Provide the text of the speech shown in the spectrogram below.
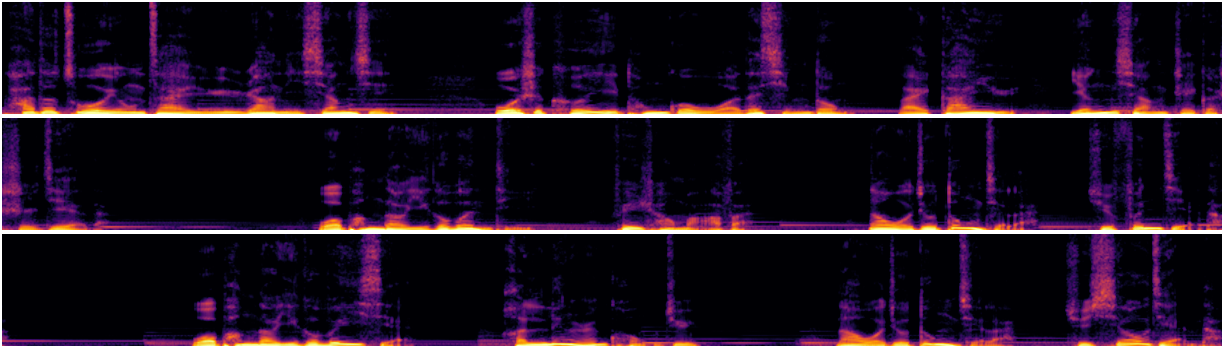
它的作用在于让你相信，我是可以通过我的行动来干预、影响这个世界的。我碰到一个问题非常麻烦，那我就动起来去分解它。我碰到一个危险，很令人恐惧，那我就动起来去消减它；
